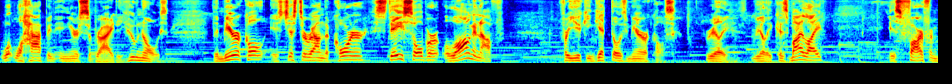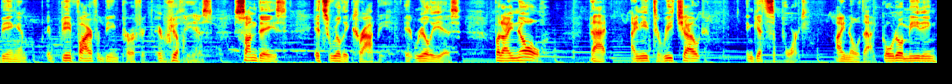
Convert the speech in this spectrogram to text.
what will happen in your sobriety? Who knows? The miracle is just around the corner. Stay sober long enough for you can get those miracles. Really, really, because my life is far from being being far from being perfect. It really is. Some days it's really crappy. It really is. But I know that I need to reach out and get support. I know that. Go to a meeting,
